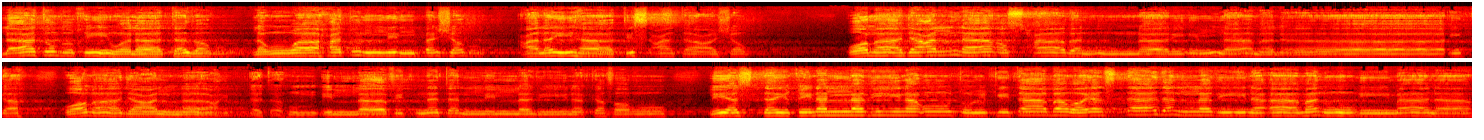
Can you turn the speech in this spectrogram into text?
لا تبقي ولا تذر لواحة للبشر عليها تسعة عشر. وما جعلنا أصحاب النار إلا ملائكة. وما جعلنا عدتهم إلا فتنة للذين كفروا. ليستيقن الذين أوتوا الكتاب ويزداد الذين آمنوا إيمانا.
